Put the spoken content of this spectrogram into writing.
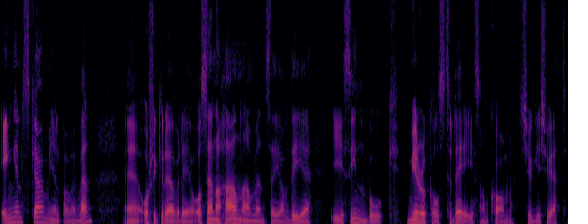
engelska med hjälp av en vän eh, och skickade över det och sen har han använt sig av det i sin bok Miracles Today som kom 2021.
